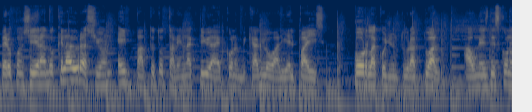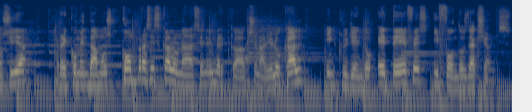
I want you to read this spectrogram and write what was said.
pero considerando que la duración e impacto total en la actividad económica global y del país por la coyuntura actual aún es desconocida, recomendamos compras escalonadas en el mercado accionario local, incluyendo ETFs y fondos de acciones.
